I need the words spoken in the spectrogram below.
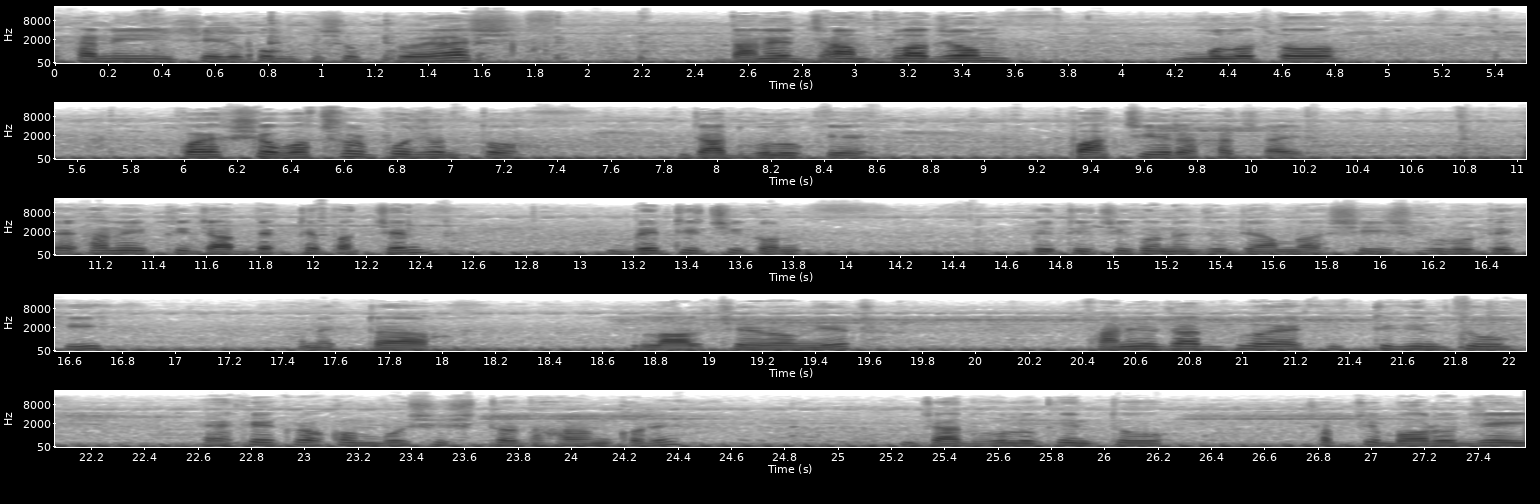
এখানেই সেরকম কিছু প্রয়াস। ধানের ঝাম্পলাজম মূলত কয়েকশো বছর পর্যন্ত জাতগুলোকে বাঁচিয়ে রাখা যায়। এখানে একটি জাত দেখতে পাচ্ছেন, বেটি চিকন। বেটি চিকনে যদি আমরা শীষগুলো দেখি, অনেকটা লালচে রঙের। স্থানীয় জাতগুলো এক একটি কিন্তু এক এক রকম বৈশিষ্ট্য ধারণ করে। জাতগুলো কিন্তু সবচেয়ে বড় যেই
